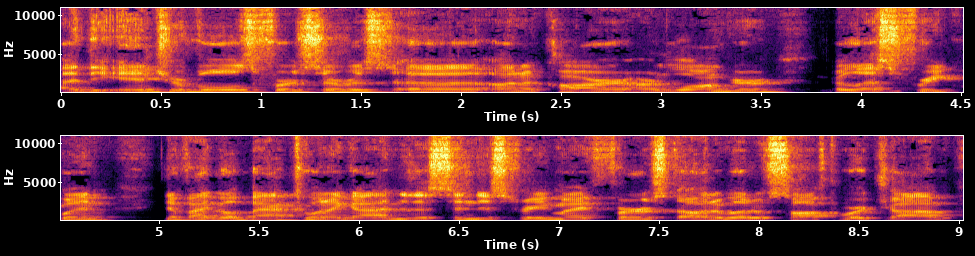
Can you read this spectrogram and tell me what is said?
Uh, the intervals for service uh, on a car are longer, they're less frequent. If I go back to when I got into this industry, my first automotive software job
